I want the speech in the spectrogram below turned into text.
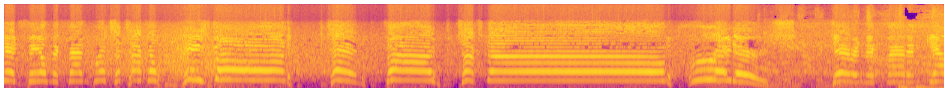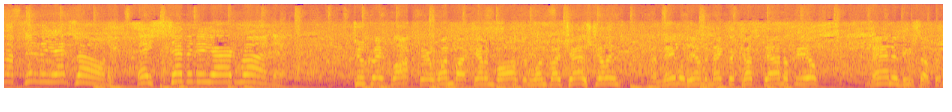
Midfield, McFadden breaks a tackle. He's gone! 10, 5, touchdown! Raiders! Darren McFadden gallops into the end zone. A 70-yard run. Two great blocks there, one by Kevin Boss and one by Chaz Schilens, enabled him to make the cuts down the field. Man, is he something.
